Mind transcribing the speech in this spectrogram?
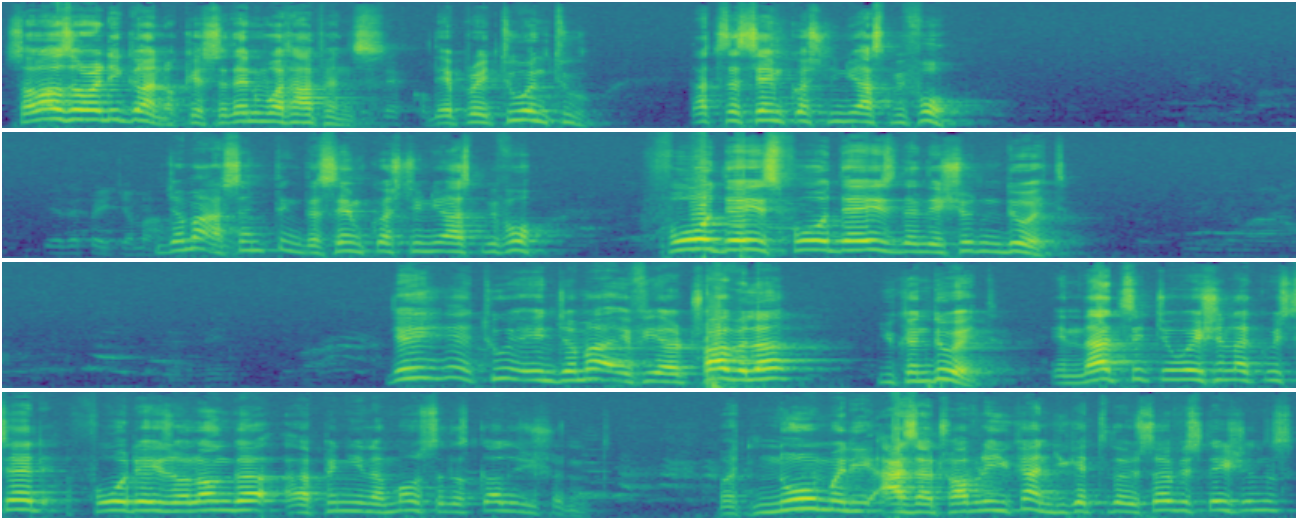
Salah's already gone. Okay, so then what happens? They pray two and two. That's the same question you asked before. Yeah, they pray jama'ah. Jama'ah, same thing, the same question you asked before. Four days, four days, then they shouldn't do it. Yeah, yeah, two in Jama'ah. If you're a traveler, you can do it. In that situation, like we said, four days or longer, opinion of most of the scholars, you shouldn't. But normally, as a traveler, you can. You get to those service stations,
